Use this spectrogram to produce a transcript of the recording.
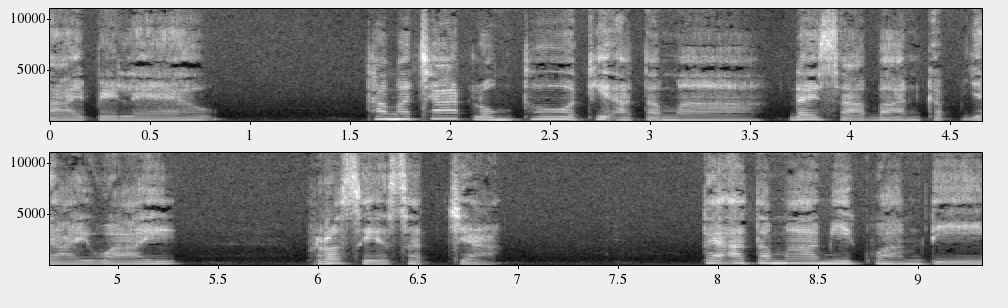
ตายไปแล้ว ธรรมชาติลงโทษที่อาตมาได้สาบานกับยายไว้ เพราะเสียสัจจะแต่อาตมามีความดี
